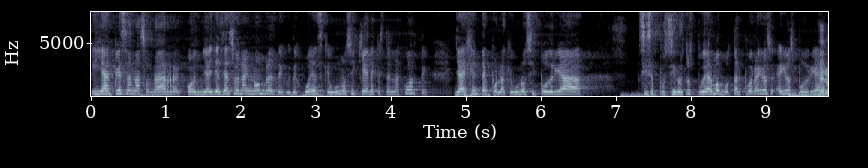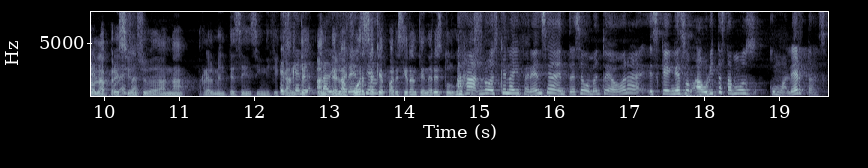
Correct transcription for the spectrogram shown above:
Y ya empiezan a sonar, con, ya, ya suenan nombres de, de jueces que uno sí quiere que esté en la corte. Ya hay gente por la que uno sí podría, si, se, si nosotros pudiéramos votar por ellos, ellos podrían. Pero la presión ciudadana realmente es insignificante ante la fuerza que parecieran tener estos grupos. Ajá, no, es que la diferencia entre ese momento y ahora es que en eso, ahorita estamos como alertas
